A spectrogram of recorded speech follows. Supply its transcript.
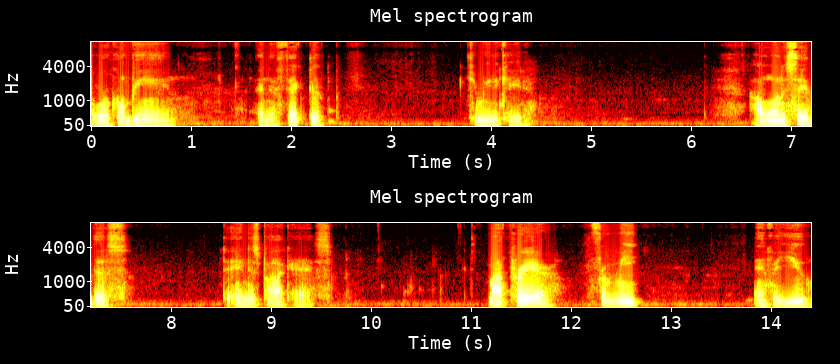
or work on being an effective communicator. I want to say this to end this podcast. My prayer from me and for you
